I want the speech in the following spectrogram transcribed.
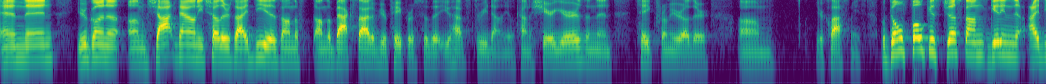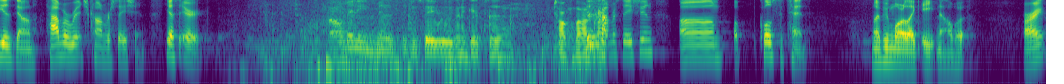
And then you're going to um, jot down each other's ideas on the, on the back side of your paper so that you have three down. You'll kind of share yours and then take from your other um, your classmates. But don't focus just on getting the ideas down. Have a rich conversation. Yes, Eric? How many minutes did you say we were going to get to talk about This conversation, um, close to 10. Might be more like 8 now, but all right?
